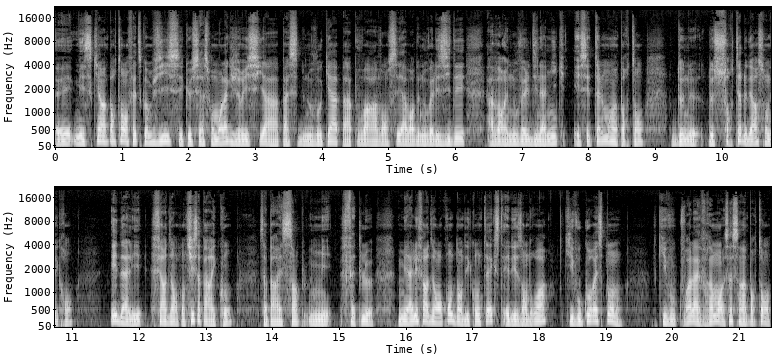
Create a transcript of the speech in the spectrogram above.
mais ce qui est important, en fait, comme je dis, c'est que c'est à ce moment-là que j'ai réussi à passer de nouveaux caps, à pouvoir avancer, à avoir de nouvelles idées, avoir une nouvelle dynamique. Et c'est tellement important de, ne, de sortir de derrière son écran et d'aller faire des rencontres. Si ça paraît con, ça paraît simple, mais faites-le. Mais allez faire des rencontres dans des contextes et des endroits qui vous correspondent qui vous voilà vraiment ça c'est important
